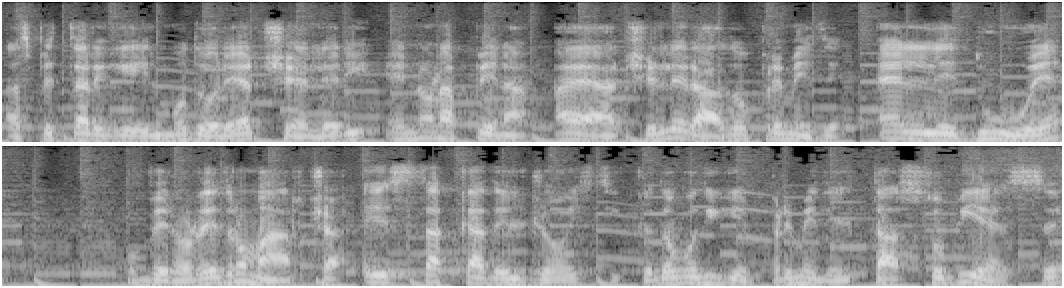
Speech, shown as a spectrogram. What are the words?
aspettare che il motore acceleri e non appena è accelerato premete L2 ovvero retromarcia e staccate il joystick. Dopodiché premete il tasto PS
